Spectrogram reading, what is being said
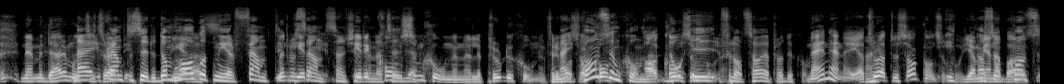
Nej, men däremot Nej, så tror skämt åsido. De har deras- gått ner 50 Men är procent sedan är 2010. det konsumtionen eller produktionen? För det Nej, måste vara kon-. Ja, Då konsumtionen. I, förlåt, sa jag produktion? Nej, nej, nej. Jag tror att du sa konsumtion. Jag I- alltså, menar bara kons-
